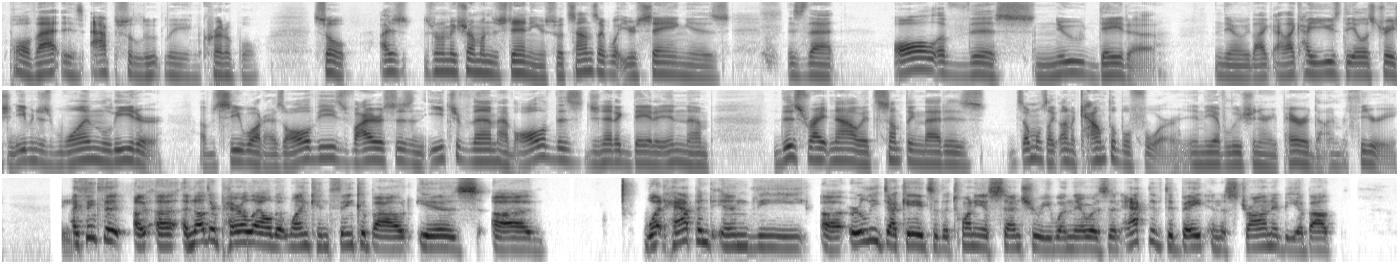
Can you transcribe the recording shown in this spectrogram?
Paul, that is absolutely incredible. So, I just, just want to make sure I'm understanding you. So, it sounds like what you're saying is is that all of this new data you know, like I like how you use the illustration. Even just one liter of seawater has all these viruses, and each of them have all of this genetic data in them. This right now, it's something that is it's almost like unaccountable for in the evolutionary paradigm or theory. I think that uh, uh, another parallel that one can think about is uh, what happened in the uh, early decades of the 20th century when there was an active debate in astronomy about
